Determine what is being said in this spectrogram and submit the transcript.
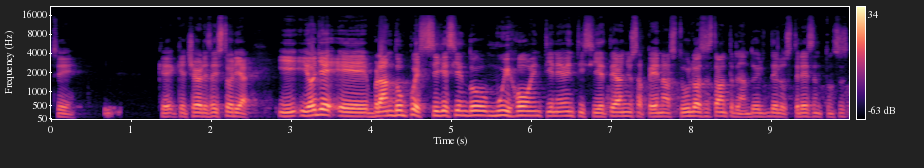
Sí, qué, qué chévere esa historia. Y, y, oye, eh, Brandon pues sigue siendo muy joven, tiene 27 años apenas, tú lo has estado entrenando de, de los tres, entonces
